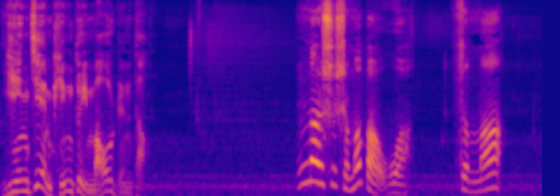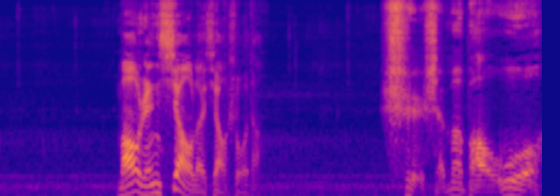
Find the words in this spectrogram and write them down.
尹建平对毛人道：“那是什么宝物？怎么？”毛人笑了笑说道。是什么宝物？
